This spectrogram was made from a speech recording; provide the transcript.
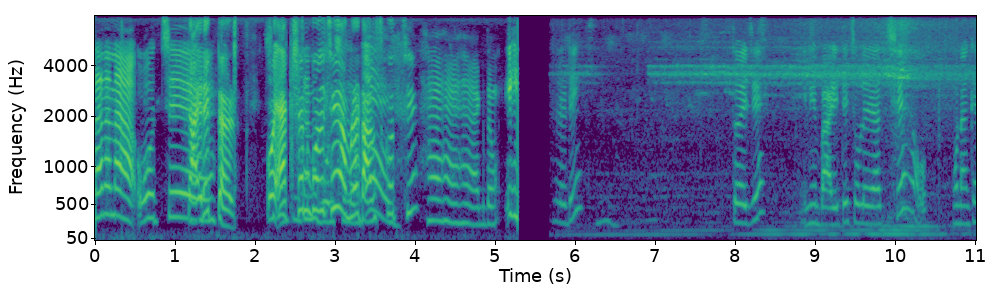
না না না ও হচ্ছে ডাইরেক্টর ও অ্যাকশন বলছে আমরা ডান্স হ্যাঁ। করছি। হ্যাঁ হ্যাঁ হ্যাঁ একদম। রেডি তো এই যে ইনি বাড়িতে চলে যাচ্ছে ওনাকে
